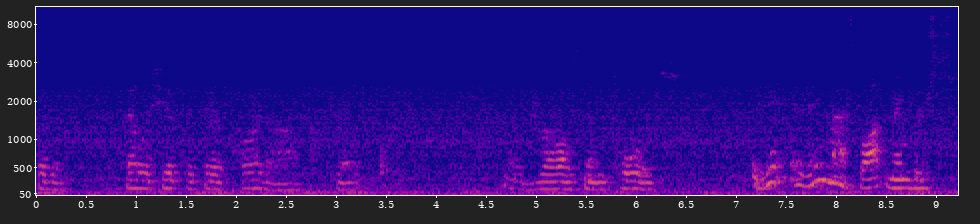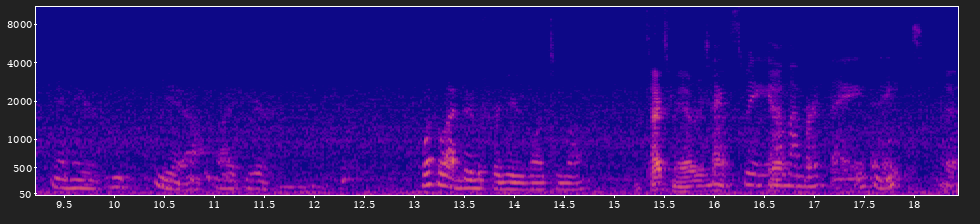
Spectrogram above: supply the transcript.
for the fellowship that they're a part of that uh, draws them towards. Is it? Are any of my flock members in here? Yeah, right here. What do I do for you once a month? Text me every month. Text me Yeah. on my birthday date Yeah. of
